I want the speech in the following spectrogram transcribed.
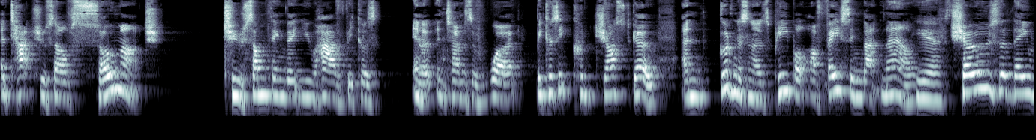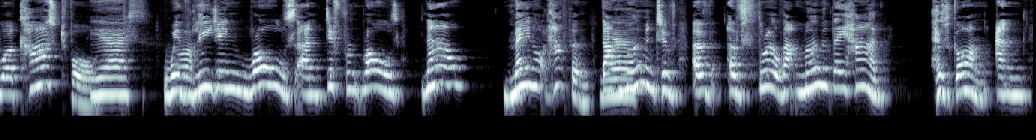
attach yourself so much to something that you have because in a, in terms of work, because it could just go. And goodness knows people are facing that now. Yes. Shows that they were cast for. Yes. With oh. leading roles and different roles now may not happen. That yeah. moment of, of, of thrill, that moment they had has gone. And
